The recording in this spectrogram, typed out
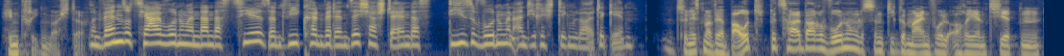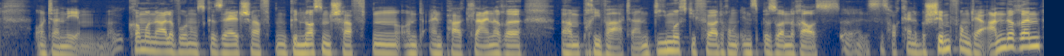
hinkriegen möchte. Und wenn Sozialwohnungen dann das Ziel sind, wie können wir denn sicherstellen, dass diese Wohnungen an die richtigen Leute gehen? Zunächst mal, wer baut bezahlbare Wohnungen? Das sind die gemeinwohlorientierten Unternehmen. Kommunale Wohnungsgesellschaften, Genossenschaften und ein paar kleinere ähm, Private. An die muss die Förderung insbesondere raus. Äh, es ist auch keine Beschimpfung der anderen,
